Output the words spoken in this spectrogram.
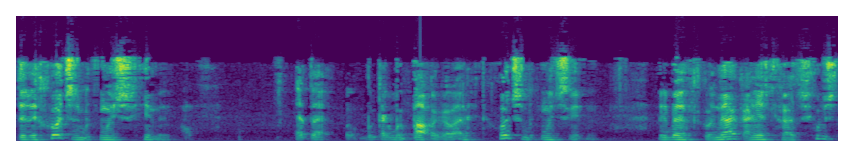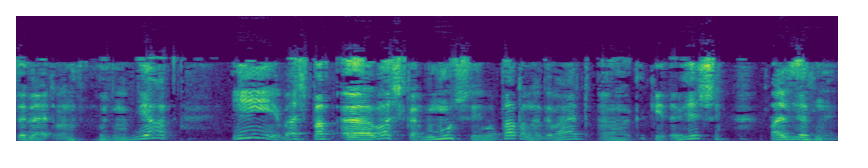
ты же хочешь быть мужчиной. Это как бы папа говорит, хочешь быть мужчиной ребенок такой, да, конечно, хочу, что для этого нужно сделать. И ваш, пап, э, ваш как бы муж и его папа называют э, какие-то вещи полезные,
